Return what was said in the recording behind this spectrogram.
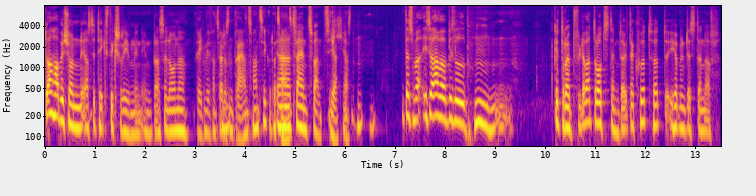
da habe ich schon erste Texte geschrieben in, in Barcelona. Reden wir von 2023 oder 2022? Ja, 22. Ja, ja. Das war, ist aber ein bisschen hm, getröpfelt, aber trotzdem, der, der Kurt hat, ich habe ihm das dann auf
